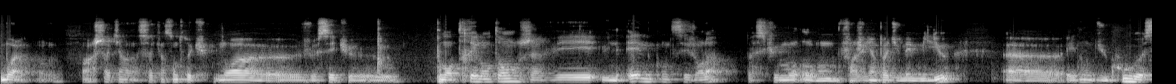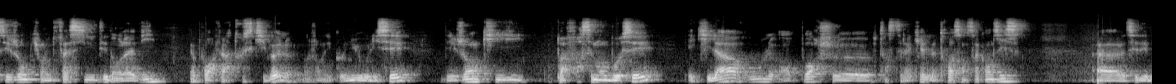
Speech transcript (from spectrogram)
voilà, enfin, chacun, chacun son truc. Moi, euh, je sais que pendant très longtemps, j'avais une haine contre ces gens-là, parce que moi, on- enfin, je viens pas du même milieu. Et donc, du coup, ces gens qui ont une facilité dans la vie à pouvoir faire tout ce qu'ils veulent, moi j'en ai connu au lycée, des gens qui n'ont pas forcément bossé et qui là roulent en Porsche, putain, c'était laquelle La 356 euh, C'est des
